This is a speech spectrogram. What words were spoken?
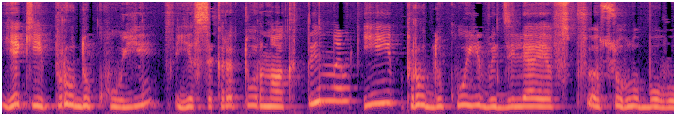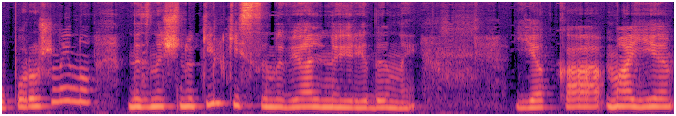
який продукує, є секреторно активним і продукує, виділяє в суглобову порожнину незначну кількість синовіальної рідини, яка має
